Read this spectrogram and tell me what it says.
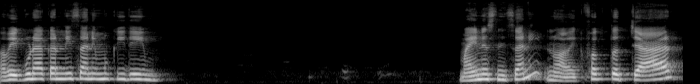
હવે ગુણાકાર નિશાની મૂકી દઈ માઇનસ નિશાની ન આવે. ફક્ત ચાર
